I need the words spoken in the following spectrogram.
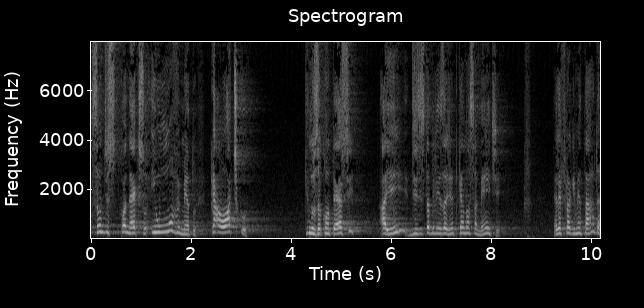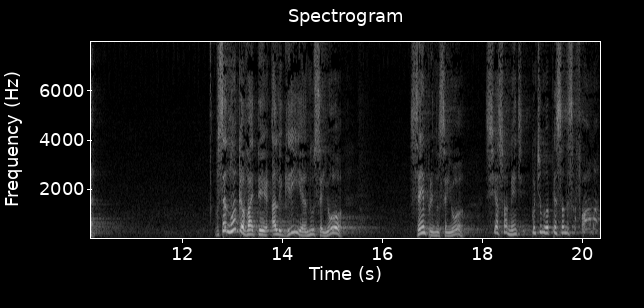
são desconexos e um movimento caótico que nos acontece aí desestabiliza a gente, porque é a nossa mente ela é fragmentada. Você nunca vai ter alegria no Senhor, sempre no Senhor, se a sua mente continua pensando dessa forma.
